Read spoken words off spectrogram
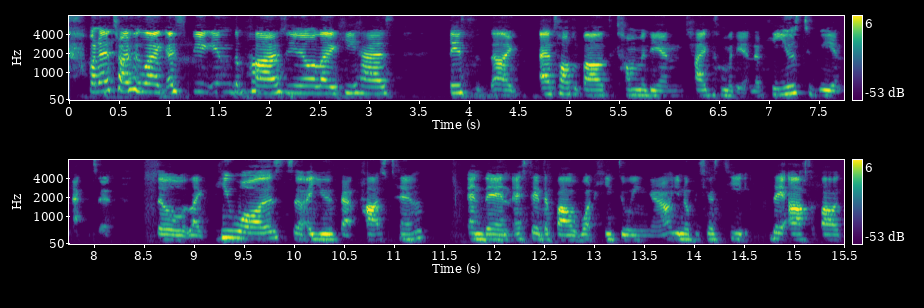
but I try to like I speak in the past. You know, like he has this like I talked about comedian, Thai comedian that he used to be an actor. So like he was, so I used that past tense, and then I said about what he's doing now. You know, because he they asked about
